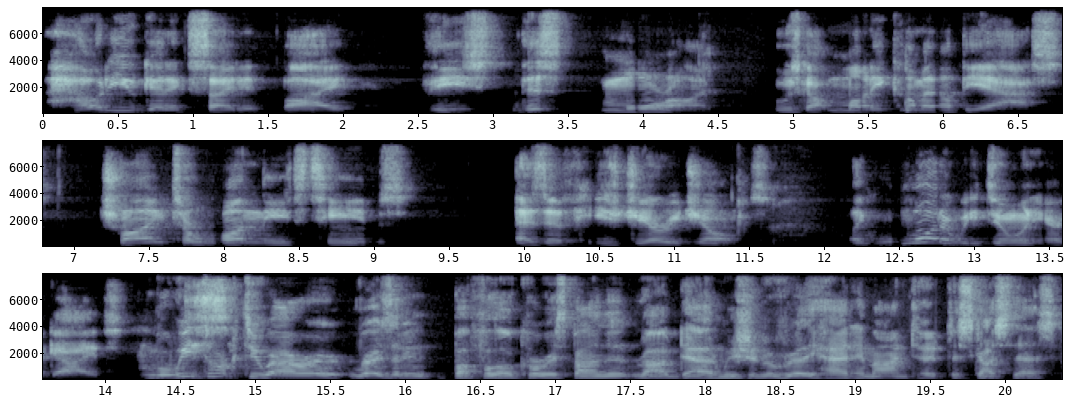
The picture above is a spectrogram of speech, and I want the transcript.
how do you get excited by these this moron who's got money coming out the ass trying to run these teams as if he's Jerry Jones. Like, what are we doing here, guys? Well, we This- talked to our resident Buffalo correspondent, Rob Dowd, and we should have really had him on to discuss this.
